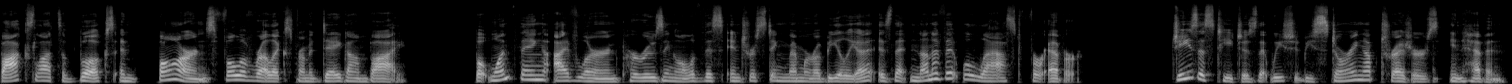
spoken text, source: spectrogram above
box lots of books, and barns full of relics from a day gone by. But one thing I've learned perusing all of this interesting memorabilia is that none of it will last forever. Jesus teaches that we should be storing up treasures in heaven.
